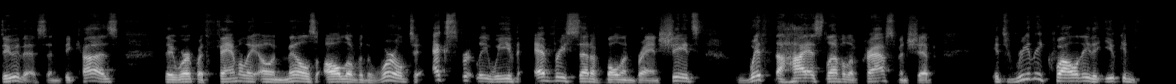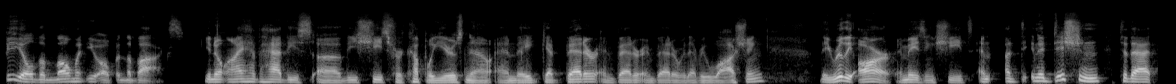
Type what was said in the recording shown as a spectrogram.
do this. And because they work with family owned mills all over the world to expertly weave every set of Boll and Branch sheets with the highest level of craftsmanship, it's really quality that you can feel the moment you open the box you know i have had these uh, these sheets for a couple years now and they get better and better and better with every washing. They really are amazing sheets and in addition to that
